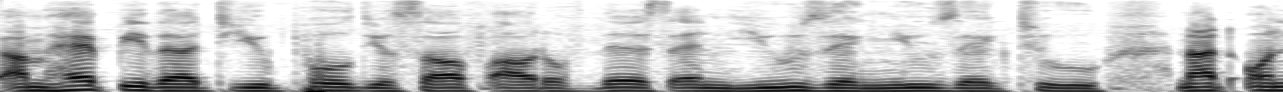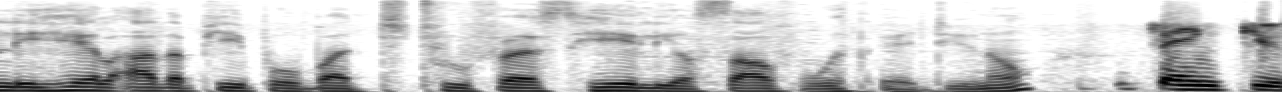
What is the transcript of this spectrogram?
I'm happy that you pulled yourself out of this and using music to not only heal other people, but to first heal yourself with it, you know? Thank you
